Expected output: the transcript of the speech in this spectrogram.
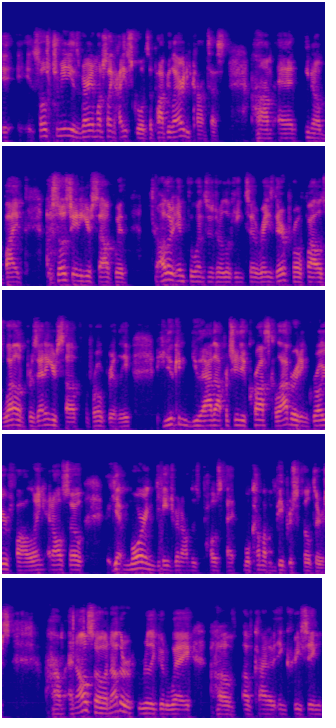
it, it, social media is very much like high school. It's a popularity contest, um, and you know by associating yourself with other influencers are looking to raise their profile as well and presenting yourself appropriately, you can you have the opportunity to cross collaborate and grow your following and also get more engagement on those posts that will come up in people's filters. Um, and also another really good way of, of kind of increasing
